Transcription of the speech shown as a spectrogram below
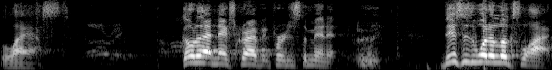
last. Go to that next graphic for just a minute. This is what it looks like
